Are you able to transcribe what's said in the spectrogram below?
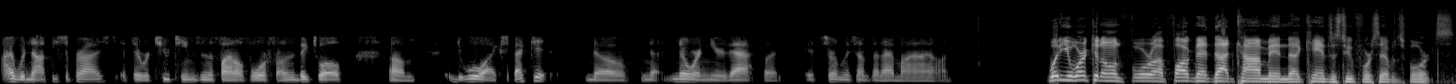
I would not be surprised if there were two teams in the Final Four from the Big 12. Um, will I expect it? No, no, nowhere near that, but it's certainly something I have my eye on. What are you working on for uh, fognet.com and uh, Kansas 247 Sports?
